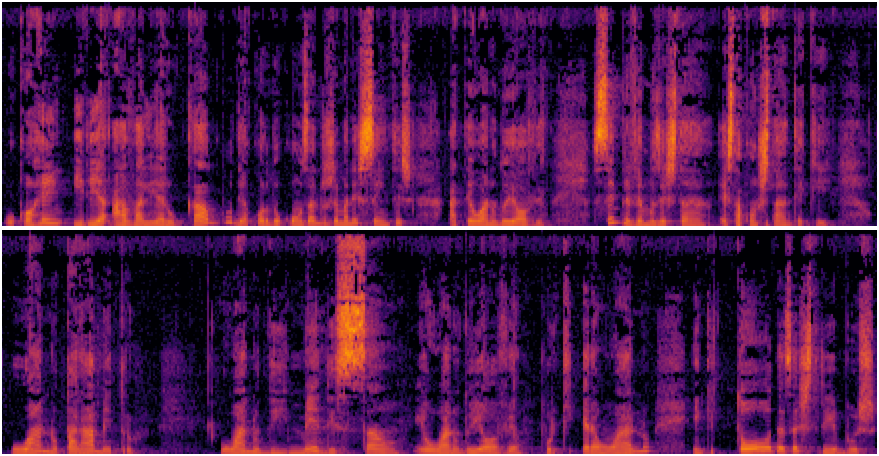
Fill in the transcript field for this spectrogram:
o Kohen iria avaliar o campo de acordo com os anos remanescentes até o ano do Yovel. Sempre vemos esta, esta constante aqui. O ano parâmetro, o ano de medição é o ano do Yovel, porque era um ano em que todas as tribos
